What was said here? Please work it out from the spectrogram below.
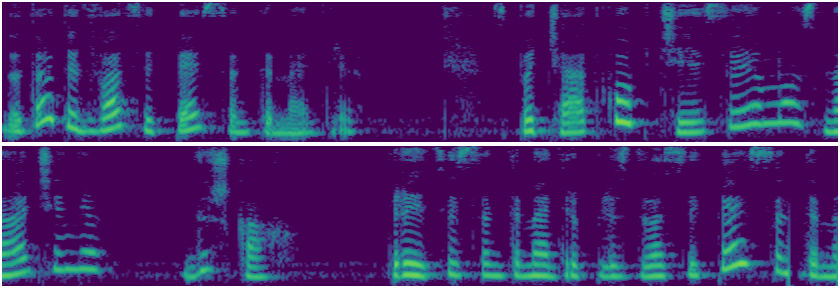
додати 25 см. Спочатку обчислюємо значення в дужках. 30 см плюс 25 см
